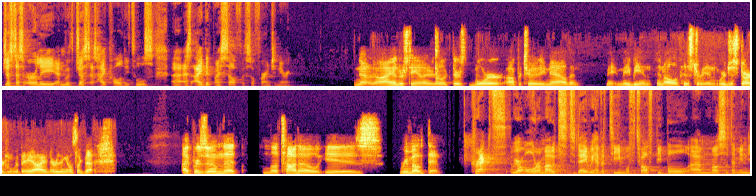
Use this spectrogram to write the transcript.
just as early and with just as high quality tools uh, as I did myself with software engineering. No, no, I understand. Look, there's more opportunity now than maybe in, in all of history, and we're just starting with AI and everything else like that. I presume that Meltano is remote then. Correct. We are all remote. Today we have a team of 12 people, um, most of them in the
